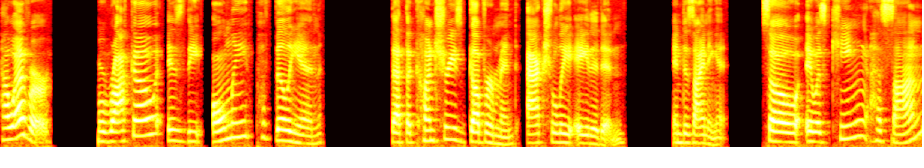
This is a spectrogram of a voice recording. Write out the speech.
However, Morocco is the only pavilion that the country's government actually aided in in designing it. So it was King Hassan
